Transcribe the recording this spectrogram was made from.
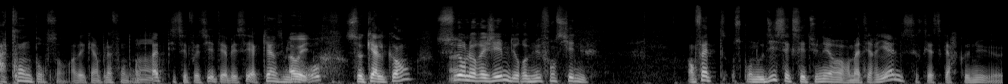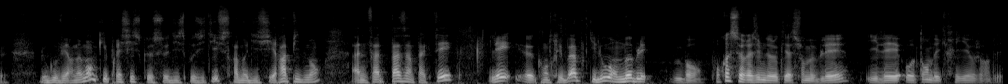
à 30%, avec un plafond de retraite ah. qui cette fois-ci a été abaissé à 15 000 ah euros, se calquant sur ah. le régime du revenu foncier nu. En fait, ce qu'on nous dit, c'est que c'est une erreur matérielle, c'est ce qu'a reconnu euh, le gouvernement, qui précise que ce dispositif sera modifié rapidement à ne pas impacter les euh, contribuables qui louent en meublé. Bon, pourquoi ce régime de location meublée, il est autant décrié aujourd'hui?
